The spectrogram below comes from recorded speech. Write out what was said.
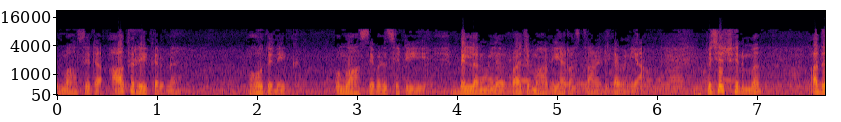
උන්වහන්සේට ආදරය කරන බොහෝ දෙනෙක් උන්වහන්සේ වැඩ සිටි බෙල්ලන්විල රාජමහා විහාරස්ථානයට පැමිණියා. විශේෂයෙන්ම අද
